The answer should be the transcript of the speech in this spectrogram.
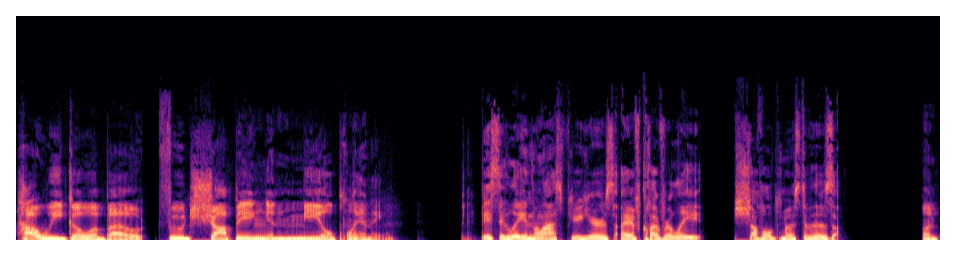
how we go about food shopping and meal planning. Basically, in the last few years, I have cleverly shuffled most of those On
